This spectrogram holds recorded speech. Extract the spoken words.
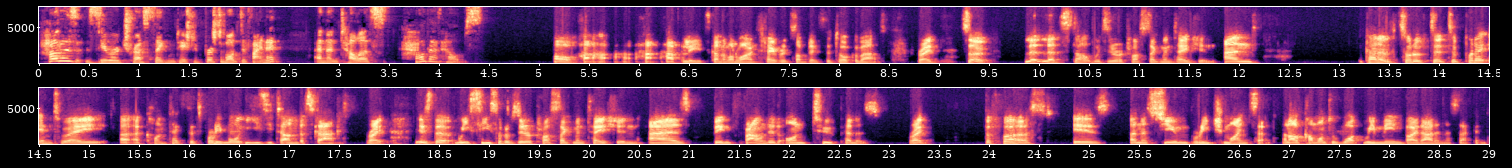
How does zero trust segmentation, first of all, define it, and then tell us how that helps? Oh, ha- ha- happily, it's kind of one of my favorite subjects to talk about, right? So let, us start with zero trust segmentation and kind of sort of to, to put it into a, a context that's probably more easy to understand, right? Is that we see sort of zero trust segmentation as being founded on two pillars, right? The first is an assume breach mindset. And I'll come on to what we mean by that in a second.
